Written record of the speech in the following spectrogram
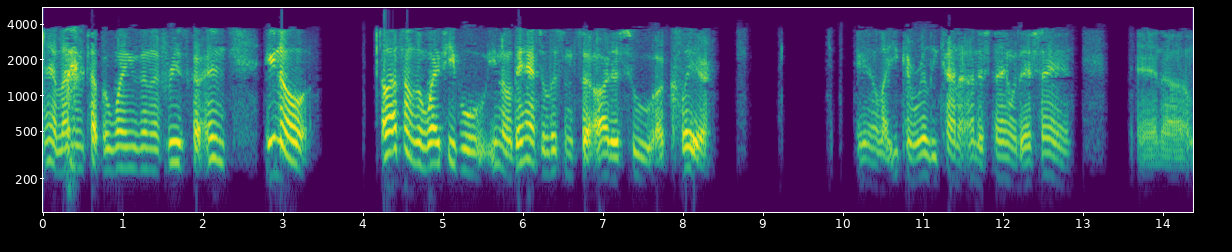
Yeah, lemon pepper wings and a freeze cut, and you know, a lot of times with white people, you know, they have to listen to artists who are clear. You know, like you can really kind of understand what they're saying, and um,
